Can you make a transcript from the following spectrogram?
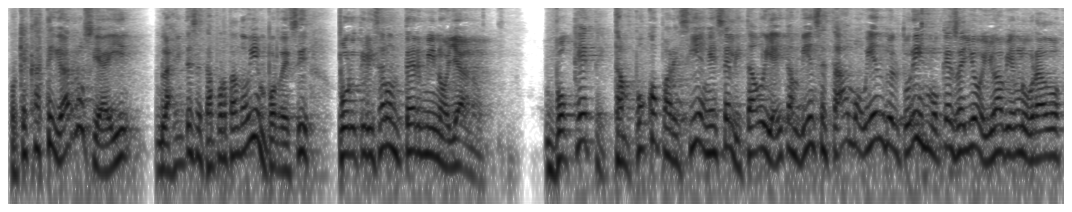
¿Por qué castigarlo si ahí la gente se está portando bien? Por decir, por utilizar un término llano. Boquete tampoco aparecía en ese listado y ahí también se estaba moviendo el turismo, qué sé yo. Ellos habían logrado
